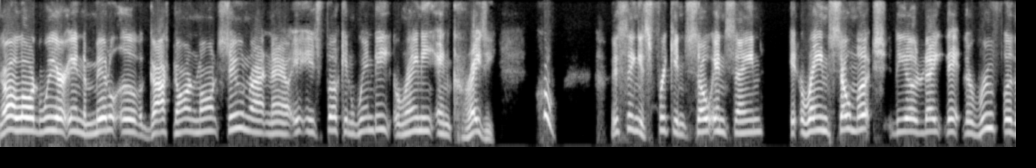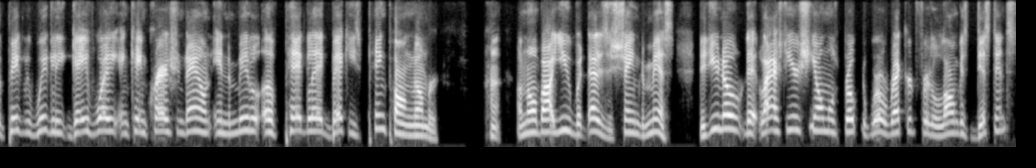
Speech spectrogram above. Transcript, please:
Oh Lord, we are in the middle of a gosh darn monsoon right now. It is fucking windy, rainy, and crazy. Whew. This thing is freaking so insane. It rained so much the other day that the roof of the Piggly Wiggly gave way and came crashing down in the middle of Peg Leg Becky's ping pong number. I don't know about you, but that is a shame to miss. Did you know that last year she almost broke the world record for the longest distance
